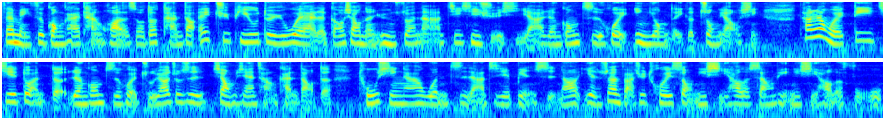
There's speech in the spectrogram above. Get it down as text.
在每次公开谈话的时候，都谈到，诶 GPU 对于未来的高效能运算啊、机器学习啊、人工智慧应用的一个重要性。他认为，第一阶段的人工智慧主要就是像我们现在常看到的图形啊、文字啊这些辨识，然后演算法去推送你喜好的商品、你喜好的服务。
